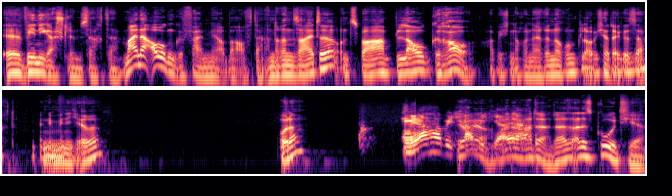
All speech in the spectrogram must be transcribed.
äh, weniger schlimm, sagt er. Meine Augen gefallen mir aber auf der anderen Seite. Und zwar blau-grau, habe ich noch in Erinnerung, glaube ich, hat er gesagt, wenn ich mich nicht irre. Oder? Ja, habe ich, Ja, habe ja, ich, ja. hat er, ja. hat er. Da ist alles gut hier.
